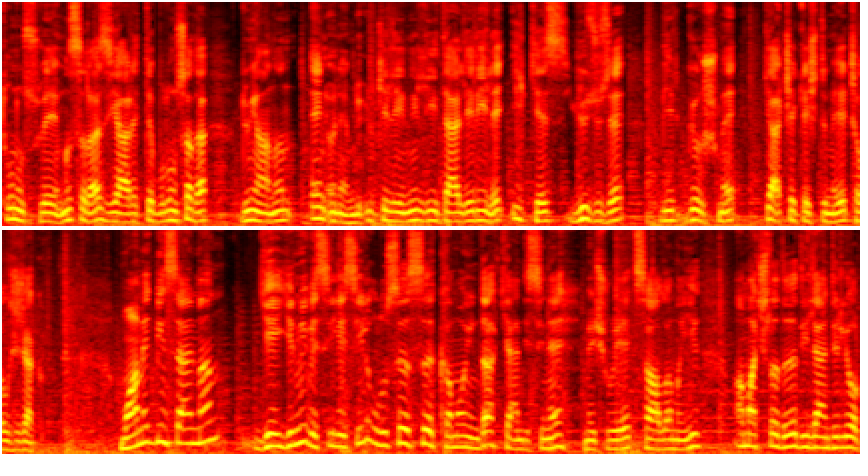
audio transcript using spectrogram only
Tunus ve Mısır'a ziyarette bulunsa da dünyanın en önemli ülkelerinin liderleriyle ilk kez yüz yüze bir görüşme gerçekleştirmeye çalışacak. Muhammed Bin Selman G20 vesilesiyle uluslararası kamuoyunda kendisine meşruiyet sağlamayı amaçladığı dillendiriliyor.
